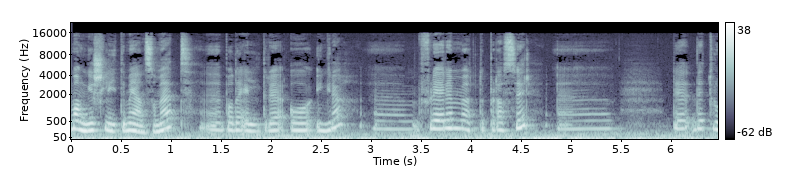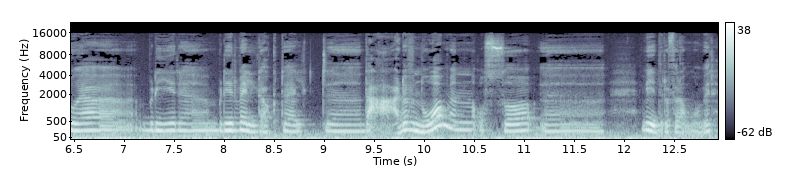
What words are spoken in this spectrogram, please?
Mange sliter med ensomhet, både eldre og yngre. Flere møteplasser. Det, det tror jeg blir, blir, veldig aktuelt. Det er det nå, men også videre framover.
